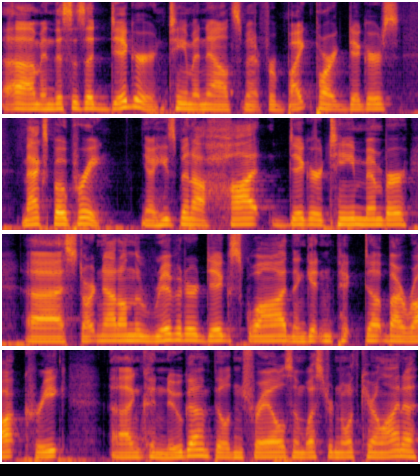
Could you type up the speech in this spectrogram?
um, and this is a digger team announcement for Bike Park Diggers. Max Beaupre. You know, he's been a hot digger team member, uh, starting out on the Riveter Dig Squad, then getting picked up by Rock Creek uh, in Kanuga, building trails in Western North Carolina.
